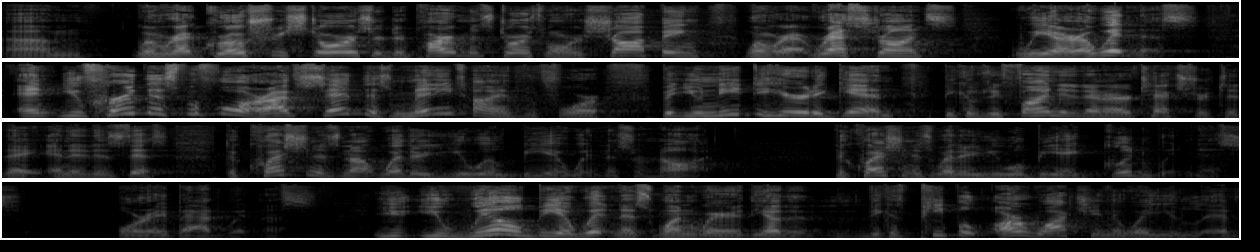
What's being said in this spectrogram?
Um, when we're at grocery stores or department stores, when we're shopping, when we're at restaurants, we are a witness. And you've heard this before. I've said this many times before, but you need to hear it again because we find it in our text for today. And it is this the question is not whether you will be a witness or not, the question is whether you will be a good witness or a bad witness. You, you will be a witness one way or the other because people are watching the way you live.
